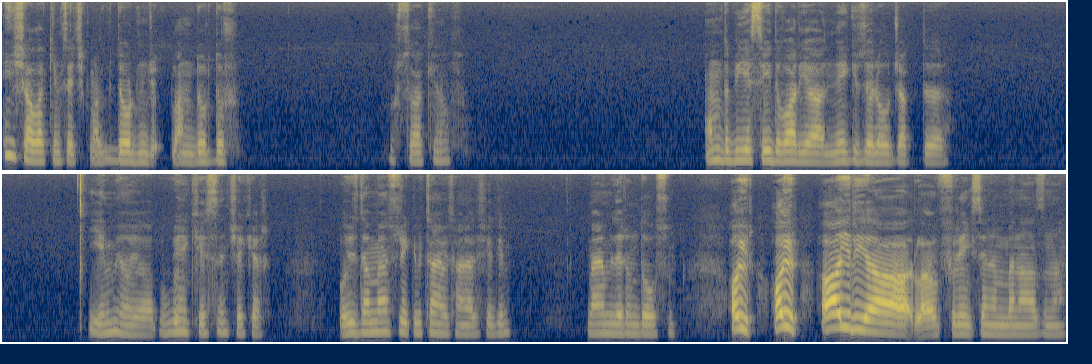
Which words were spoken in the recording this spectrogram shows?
İnşallah kimse çıkmaz. Bir dördüncü. Lan dur dur. Dur sakin ol. Onu da bir yeseydi var ya ne güzel olacaktı. Yemiyor ya. Bu beni kesin çeker. O yüzden ben sürekli bir tane bir tane ateş edeyim. Mermilerim de olsun. Hayır, hayır, hayır ya. Lan Frank senin ben ağzına.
